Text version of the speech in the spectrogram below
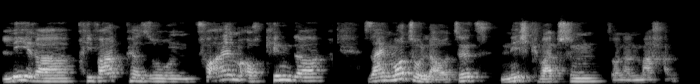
Lehrer, Privatpersonen, vor allem auch Kinder. Sein Motto lautet, nicht quatschen, sondern machen.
